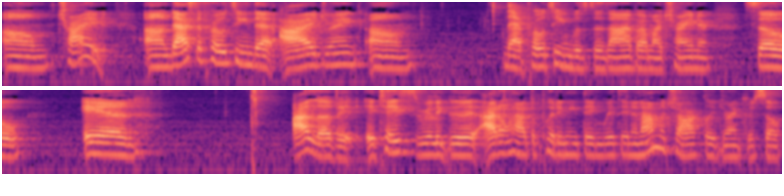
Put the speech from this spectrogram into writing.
um, try it. Um, that's the protein that I drink. Um, that protein was designed by my trainer. So, and I love it. It tastes really good. I don't have to put anything with it. And I'm a chocolate drinker. So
